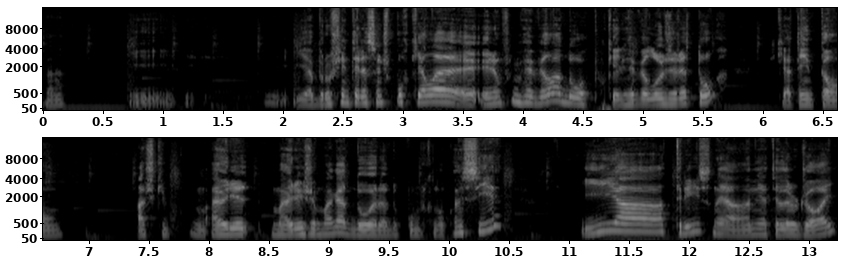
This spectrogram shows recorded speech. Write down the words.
né? E, e A Bruxa é interessante porque ela, ele é um filme revelador, porque ele revelou o diretor, que até então acho que a maioria, a maioria esmagadora do público não conhecia, e a atriz, né, a Anya Taylor-Joy,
